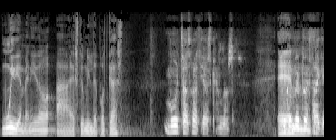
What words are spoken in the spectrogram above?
muy bienvenido a este humilde podcast. Muchas gracias, Carlos. Muy contento de estar aquí.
